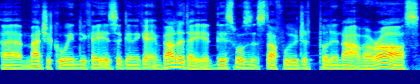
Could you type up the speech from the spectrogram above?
uh, magical indicators are going to get invalidated. This wasn't stuff we were just pulling out of our ass.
